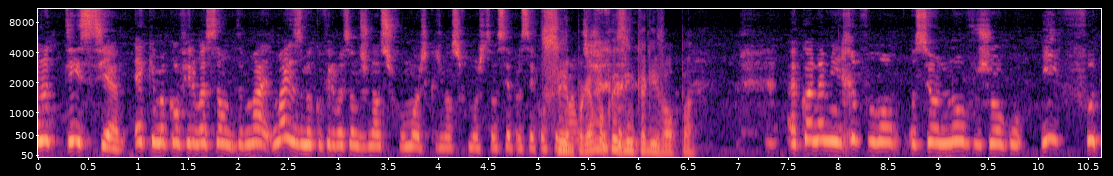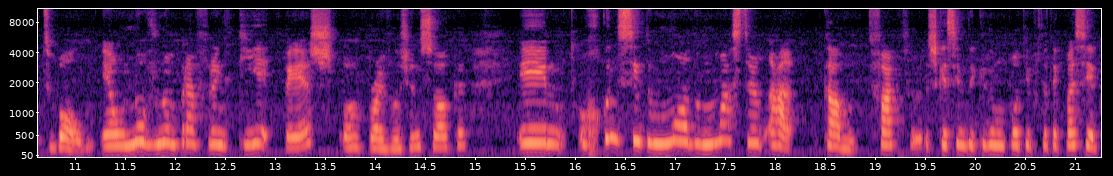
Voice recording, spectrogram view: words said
notícia é que uma confirmação de mais, mais uma confirmação dos nossos rumores, que os nossos rumores estão sempre a ser confirmados. sempre, é uma coisa incrível, pá. A Konami revelou o seu novo jogo eFootball. É um novo nome para a franquia PES, ou Pro Evolution Soccer. E o reconhecido modo Master... Ah, calma, de facto, esqueci-me daqui de um ponto importante, é que vai ser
